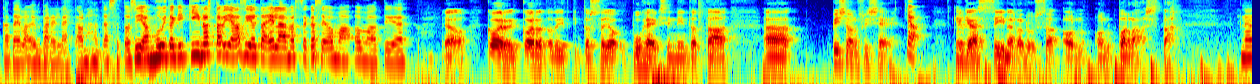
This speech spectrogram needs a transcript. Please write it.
katella ympärille, että onhan tässä tosiaan muitakin kiinnostavia asioita elämässä kuin se oma, oma työ. Joo, Koirat, koirat otitkin tuossa jo puheeksi, niin tota, äh, Pigeon Frisé. Joo, kyllä. Mikä siinä radussa on, on parasta? No,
